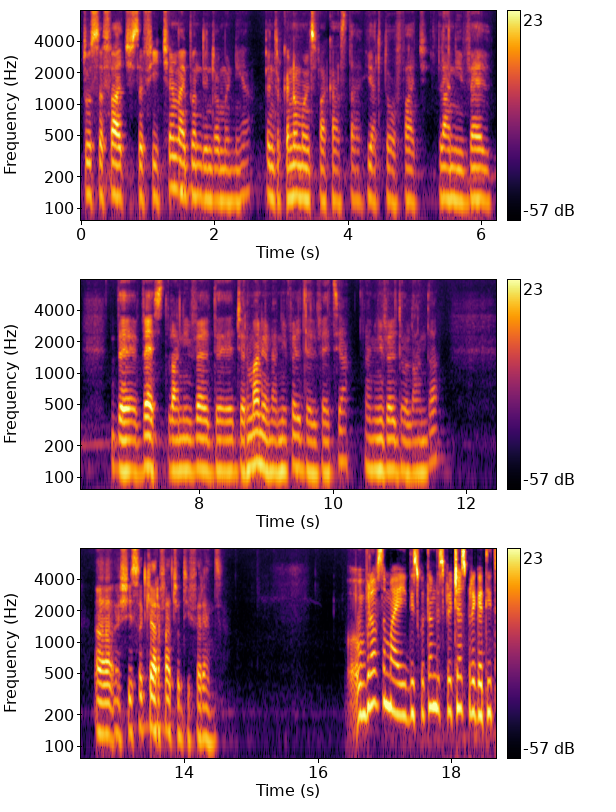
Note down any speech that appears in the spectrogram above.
tu să faci să fii cel mai bun din România, pentru că nu mulți fac asta, iar tu o faci la nivel de vest, la nivel de Germania, la nivel de Elveția, la nivel de Olanda, uh, și să chiar faci o diferență. Vreau să mai discutăm despre ce ați pregătit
